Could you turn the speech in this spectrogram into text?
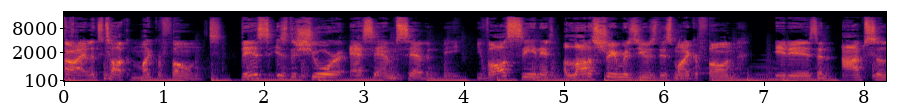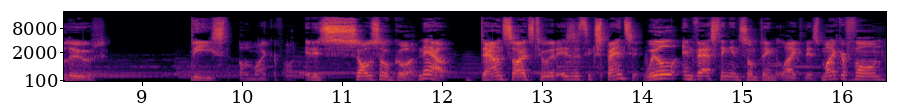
Alright, let's talk microphones. This is the Shure SM7B. You've all seen it. A lot of streamers use this microphone. It is an absolute beast of a microphone. It is so, so good. Now, downsides to it is it's expensive. Will investing in something like this microphone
